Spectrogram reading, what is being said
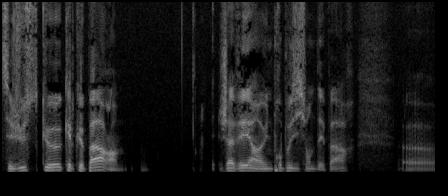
C'est juste que quelque part, j'avais un- une proposition de départ. euh,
